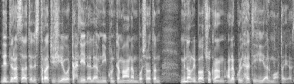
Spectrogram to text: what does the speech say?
للدراسات الاستراتيجية والتحليل الأمني. كنت معنا مباشرة من الرباط. شكرا على كل هذه المعطيات.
